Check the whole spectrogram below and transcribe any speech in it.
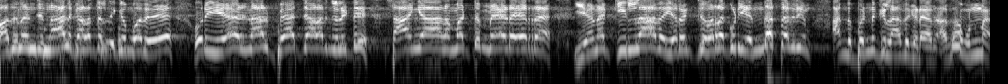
பதினஞ்சு நாள் களத்தில் நிற்கும் போது ஒரு ஏழு நாள் பேச்சாளர்னு சொல்லிட்டு சாயங்காலம் மட்டும் மேடை ஏற எனக்கு இல்லாத எனக்கு வரக்கூடிய எந்த தகுதியும் அந்த பெண்ணுக்கு இல்லாத கிடையாது. அதுதான் உண்மை.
